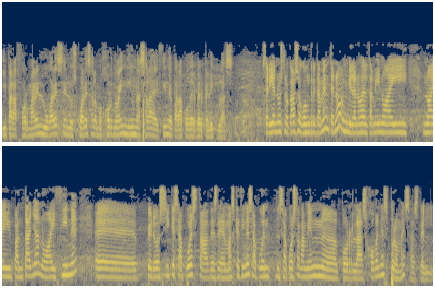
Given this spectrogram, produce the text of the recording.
y para formar en lugares en los cuales a lo mejor no hay ni una sala de cine para poder ver películas. Sería nuestro caso concretamente, ¿no? En Vilanova del Camino hay, no hay pantalla, no hay cine, eh, pero sí que se apuesta, desde Más que Cine, se, se apuesta también eh, por las jóvenes promesas del,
